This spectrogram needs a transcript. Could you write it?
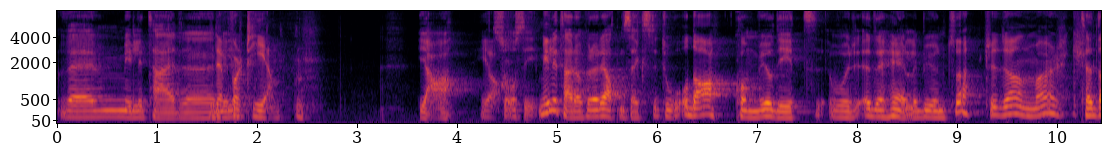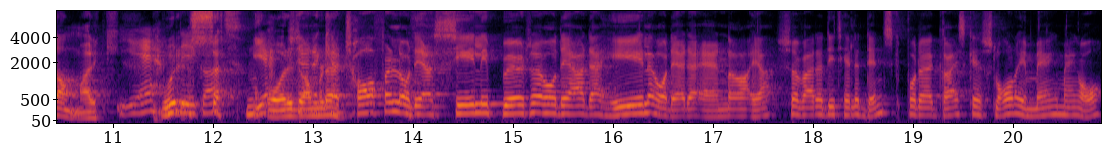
ved militær... eh, Det fortjente han. ja, Ja. så å si. Militæropprøret i 1862. Og da kom vi jo dit hvor det hele begynte. Til Danmark. Til Danmark. Yeah, hvor det er godt. 17 yeah, år gamle er det er kartoffel, og det er silibøtte, og det er det hele, og det er det andre. Ja, så var det de taler dansk på det greske slottet i mange, mange år.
